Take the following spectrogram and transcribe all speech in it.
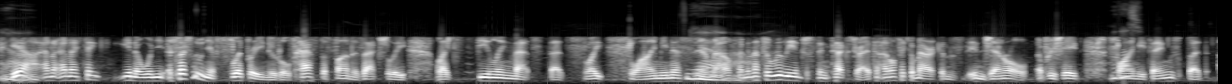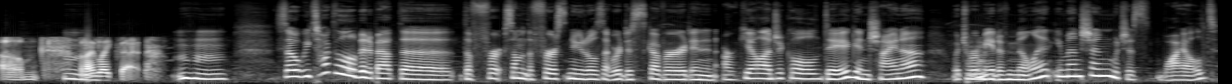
Yeah, and and I think you know when you, especially when you have slippery noodles, half the fun is actually like feeling that that slight sliminess in your mouth. I mean, that's a really interesting texture. I, I don't think Americans in general appreciate slimy things, but um, but I Mm. like that. mhm So we talked a little bit about the the fir- some of the first noodles that were discovered in an archaeological dig in China, which were made of millet. You mentioned, which is wild.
